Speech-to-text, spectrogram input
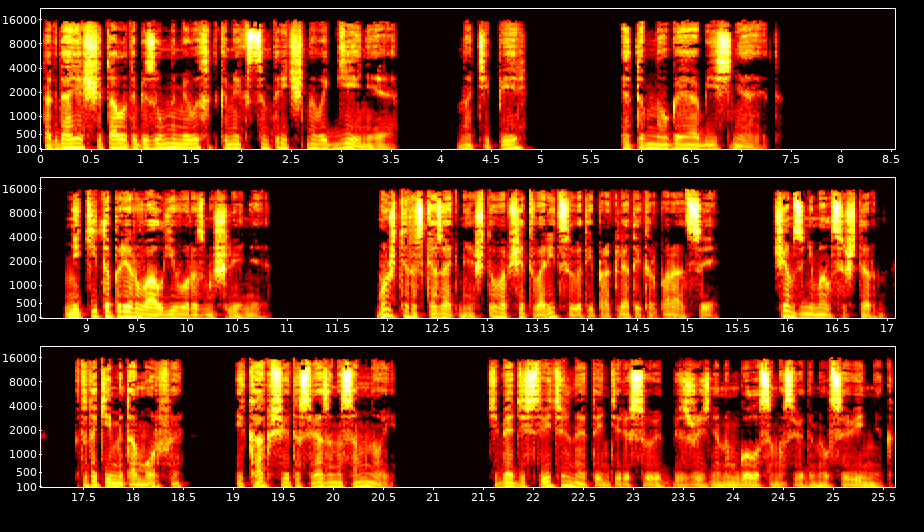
Тогда я считал это безумными выходками эксцентричного гения. Но теперь это многое объясняет. Никита прервал его размышления. «Можете рассказать мне, что вообще творится в этой проклятой корпорации? Чем занимался Штерн? Кто такие метаморфы? И как все это связано со мной?» «Тебя действительно это интересует?» — безжизненным голосом осведомился Винник.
